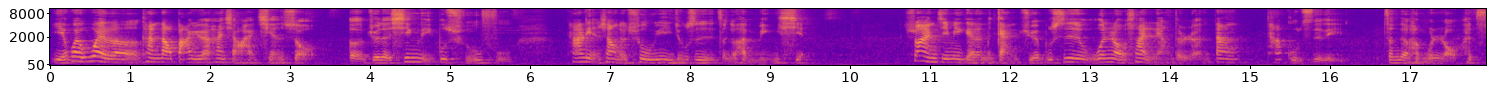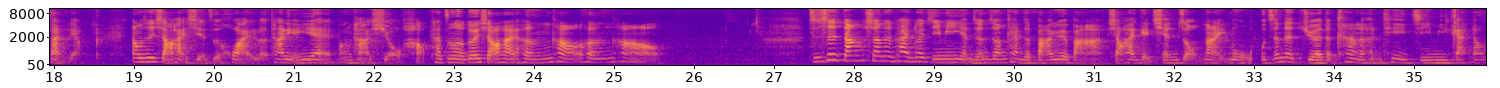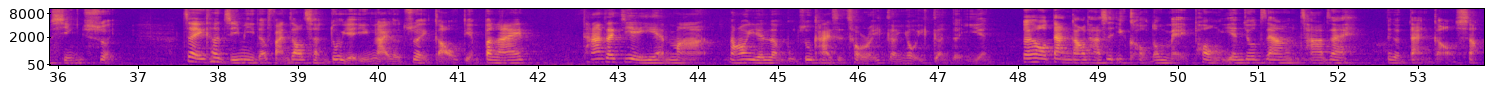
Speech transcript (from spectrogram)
也会为了看到八月和小孩牵手而觉得心里不舒服，他脸上的醋意就是整个很明显。虽然吉米给人的感觉不是温柔善良的人，但他骨子里真的很温柔、很善良。像是小孩鞋子坏了，他连夜帮他修好，他真的对小孩很好很好。只是当生日派对，吉米眼睁睁看着八月把小孩给牵走那一幕，我真的觉得看了很替吉米感到心碎。这一刻吉米的烦躁程度也迎来了最高点。本来他在戒烟嘛，然后也忍不住开始抽了一根又一根的烟。最后蛋糕他是一口都没碰，烟就这样插在那个蛋糕上。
